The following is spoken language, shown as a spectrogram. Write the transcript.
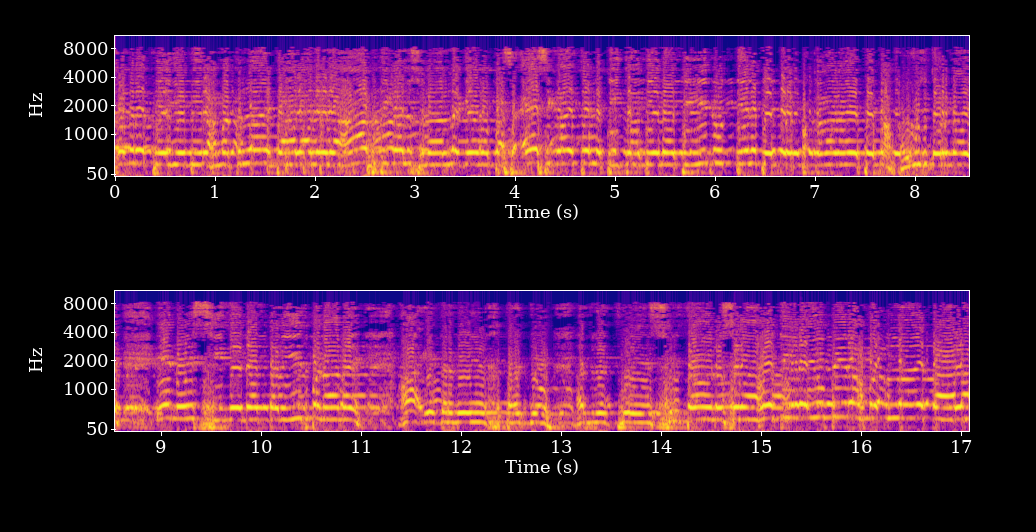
حضرت ایوبی رحمت اللہ تعالی آپ کی گل سنا لگے وا بس ایسی گل تے نتیجہ دینا تے اینو دل دے اندر پکانا ہے تے محفوظ کرنا ہے، اینو سینے دا تویز بنانا ہے۔ ہاں ادھر ویکھ توجہ، حضرت سلطان صلاح الدین ایوبی رحمت اللہ تعالی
